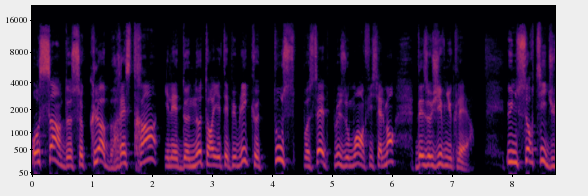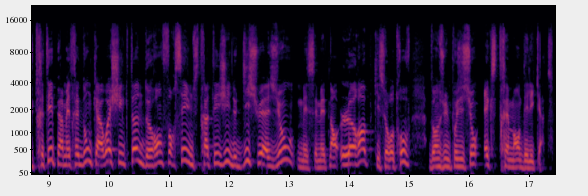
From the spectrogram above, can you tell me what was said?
Au sein de ce club restreint, il est de notoriété publique que tous possèdent plus ou moins officiellement des ogives nucléaires. Une sortie du traité permettrait donc à Washington de renforcer une stratégie de dissuasion, mais c'est maintenant l'Europe qui se retrouve dans une position extrêmement délicate.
